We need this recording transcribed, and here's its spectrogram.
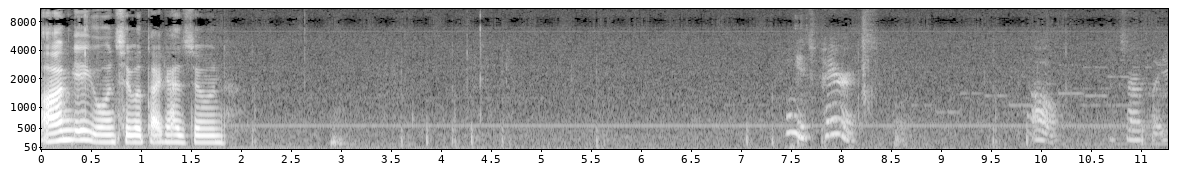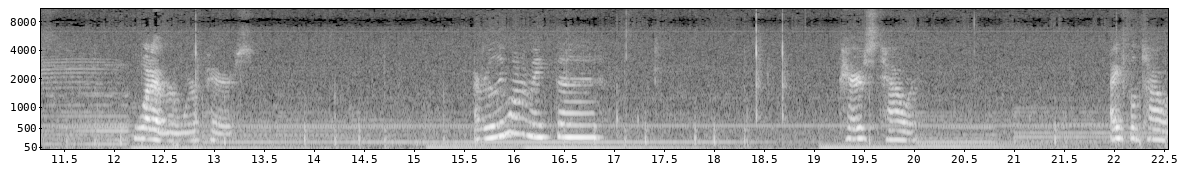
I'm gonna go and see what that guy's doing. Hey, it's Paris. Oh, it's our place. Whatever, we're Paris. I really want to make the Paris Tower. Eiffel Tower.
